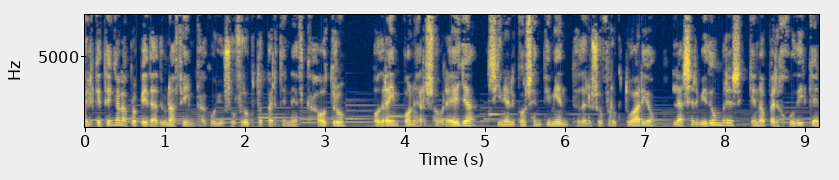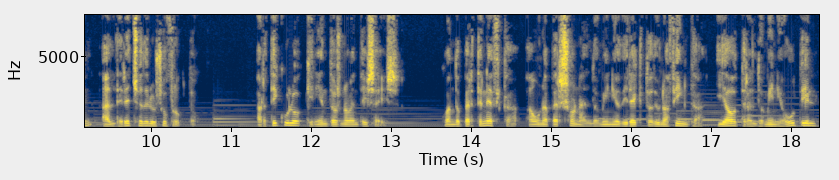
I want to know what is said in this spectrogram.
El que tenga la propiedad de una finca cuyo usufructo pertenezca a otro podrá imponer sobre ella, sin el consentimiento del usufructuario, las servidumbres que no perjudiquen al derecho del usufructo. Artículo 596. Cuando pertenezca a una persona el dominio directo de una finca y a otra el dominio útil,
